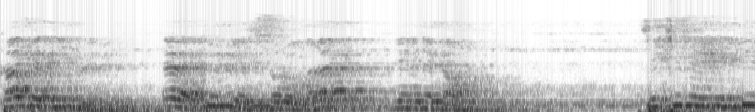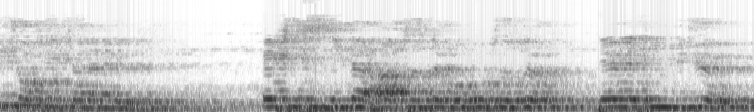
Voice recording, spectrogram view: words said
Kaybettik mi? Evet, Türkiye skoru olarak geride kaldı. Seçimle ilgili birçok şey söylenebilir. Eşitsizlikler, haksızlık, hukuksuzluk, devletin gücü,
